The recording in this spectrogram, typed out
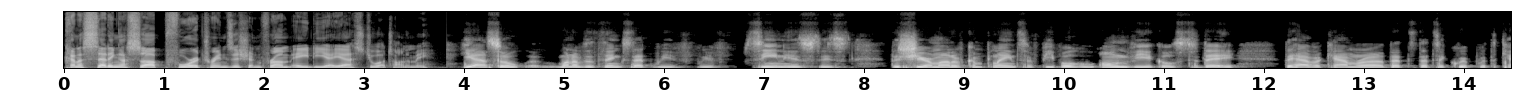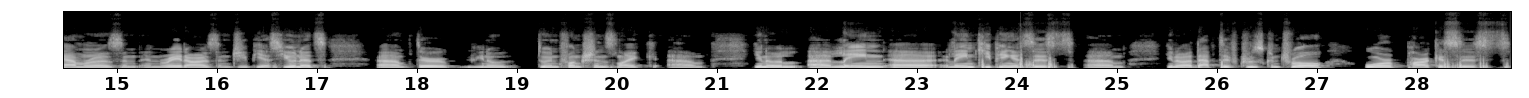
kind of setting us up for a transition from ADAS to autonomy? Yeah, so uh, one of the things that we've we've seen is is the sheer amount of complaints of people who own vehicles today. They have a camera that's that's equipped with cameras and, and radars and GPS units. Um, they're you know doing functions like um, you know uh, lane uh, lane keeping assist, um, you know adaptive cruise control, or park assist,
